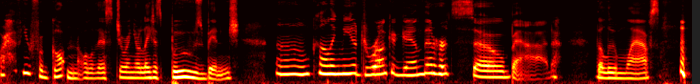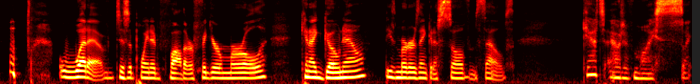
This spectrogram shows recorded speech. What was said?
Or have you forgotten all of this during your latest booze binge? Oh, calling me a drunk again, that hurts so bad. The loom laughs. Whatever, disappointed father figure Merle. Can I go now? These murders ain't gonna solve themselves. Get out of my sight,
